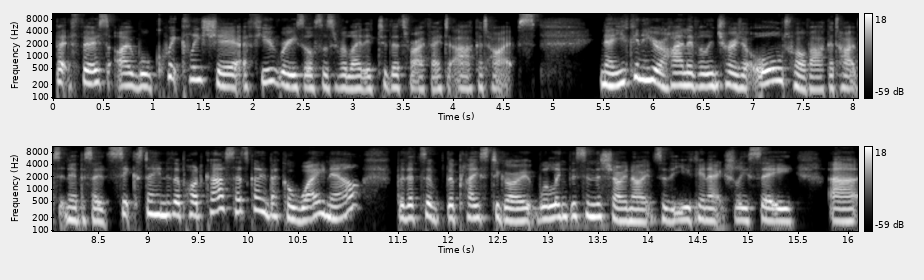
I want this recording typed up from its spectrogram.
But first, I will quickly share a few resources related to the Thrive Factor archetypes. Now, you can hear a high level intro to all 12 archetypes in episode 16 of the podcast. That's going back a way now, but that's a, the place to go. We'll link this in the show notes so that you can actually see uh,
